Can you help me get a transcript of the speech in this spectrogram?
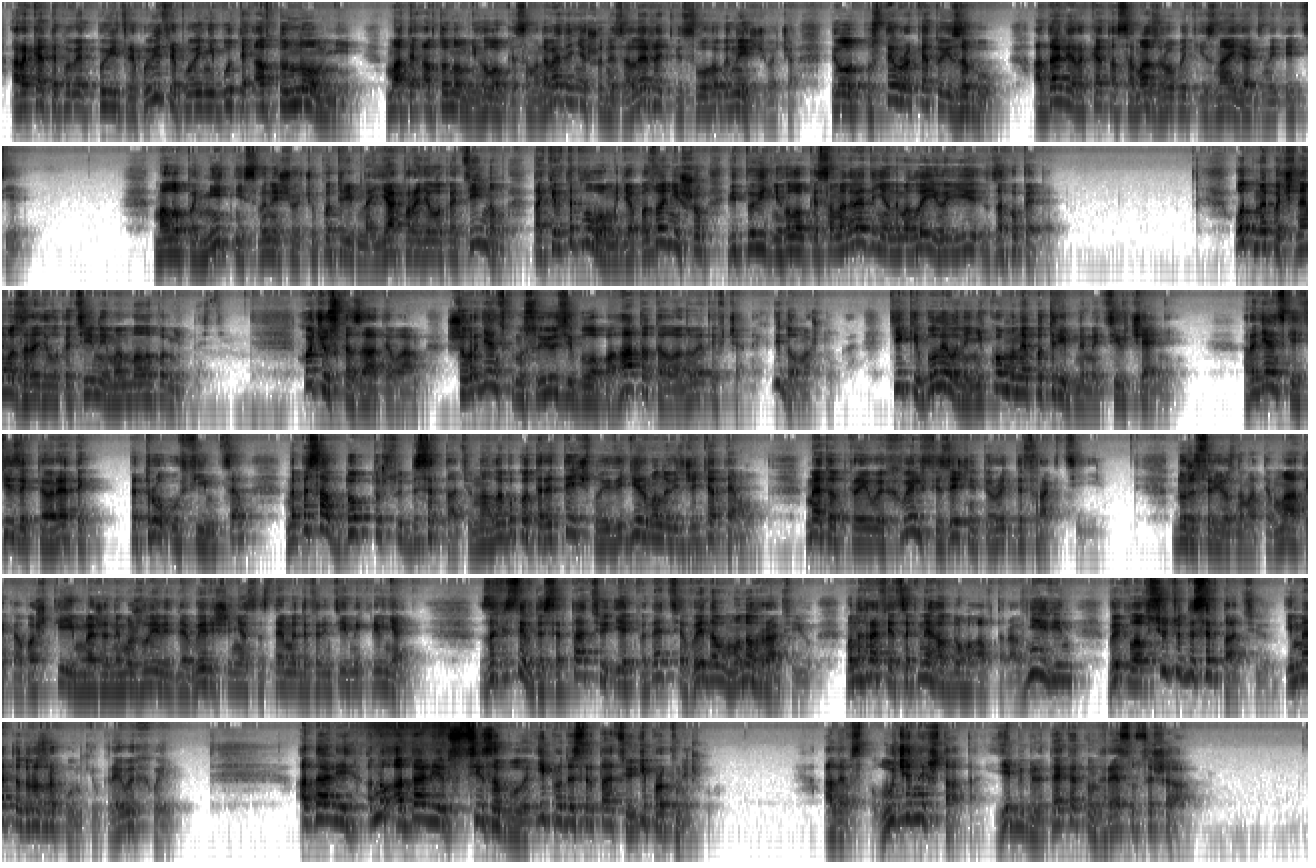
А ракети повітря-повітря повинні бути автономні, мати автономні головки самонаведення, що не залежать від свого винищувача. Пілот пустив ракету і забув. А далі ракета сама зробить і знає, як знайти ціль. Малопомітність винищувачу потрібна як в радіолокаційному, так і в тепловому діапазоні, щоб відповідні головки самонаведення не могли її захопити. От ми почнемо з радіолокаційної малопомітності. Хочу сказати вам, що в Радянському Союзі було багато талановитих вчених. Відома штука. Тільки були вони нікому не потрібними, ці вчені. Радянський фізик-теоретик Петро Уфімцев написав докторську дисертацію на глибоко теоретичну і відірвану від життя тему метод краєвих хвиль в фізичній теорії дифракції. Дуже серйозна математика, важкі і майже неможливі для вирішення системи диференційних рівнянь. Захистив дисертацію і, як ведеться, видав монографію. Монографія це книга одного автора. В ній він виклав всю цю дисертацію і метод розрахунків краєвих хвиль. А далі, ну, а далі всі забули і про дисертацію, і про книжку. Але в Сполучених Штатах є бібліотека Конгресу США.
